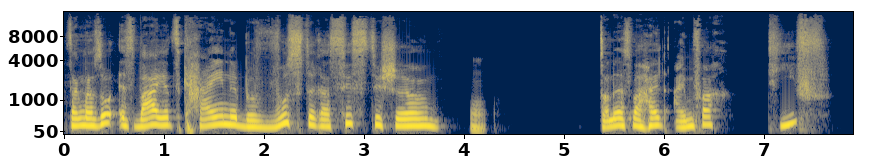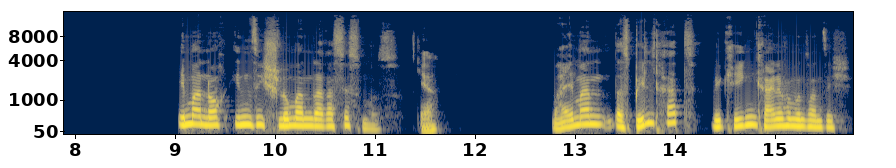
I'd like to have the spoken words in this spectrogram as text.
sagen wir mal so, es war jetzt keine bewusste rassistische, Ja. sondern es war halt einfach tief immer noch in sich schlummernder Rassismus. Weil man das Bild hat, wir kriegen keine 25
